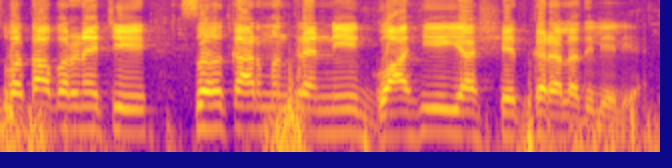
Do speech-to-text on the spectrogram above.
स्वतः भरण्याची सहकार मंत्र्यांनी ग्वाही या शेतकऱ्याला दिलेली आहे.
